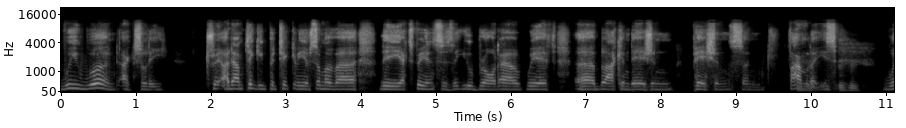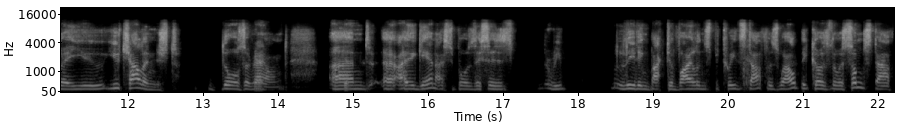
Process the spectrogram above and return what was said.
we weren't actually and I'm thinking particularly of some of uh, the experiences that you brought out with uh, Black and Asian patients and mm-hmm. families, mm-hmm where you you challenged those around. Yeah. And uh, I, again, I suppose this is re- leading back to violence between staff as well, because there were some staff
